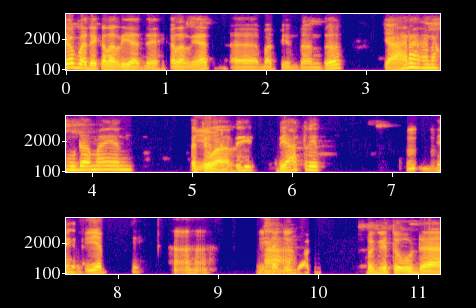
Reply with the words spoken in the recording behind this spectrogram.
coba deh kalau lihat deh, kalau lihat eh, badminton tuh jarang anak muda main, kecuali dia atlet. Mm-mm. Iya nggak? iya pasti. Heeh. bisa Nah, juga begitu udah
